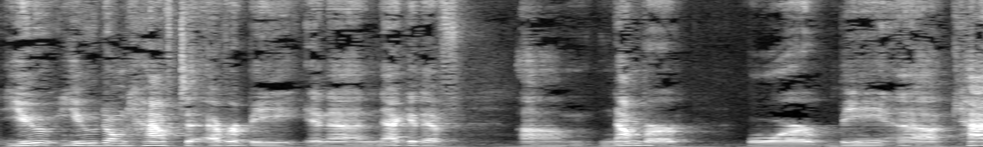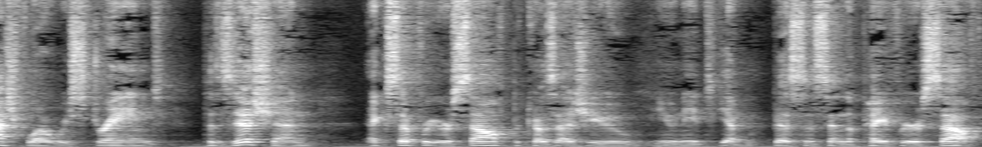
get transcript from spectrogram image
you you don't have to ever be in a negative um, number or be in a cash flow restrained position except for yourself because as you you need to get business in to pay for yourself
